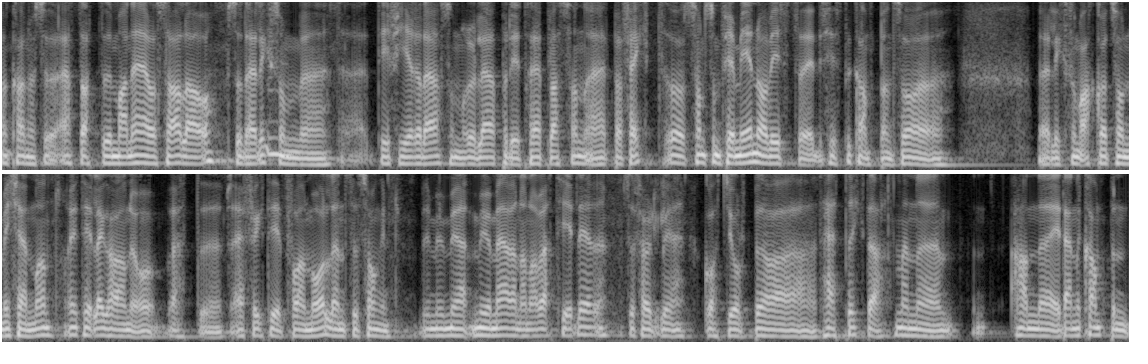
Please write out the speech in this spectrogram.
han kan jo erstatte Mané og Salah òg, så det er liksom mm. de fire der som rullerer på de tre plassene, er helt perfekt. Og sånn som Firmino har vist seg i de siste kampene, så det er liksom akkurat sånn vi kjenner han. Og I tillegg har han jo vært eh, effektiv foran mål denne sesongen. Mye, mye, mer enn han har vært tidligere. Selvfølgelig godt hjulpet av et hat trick der. Men han, i denne kampen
